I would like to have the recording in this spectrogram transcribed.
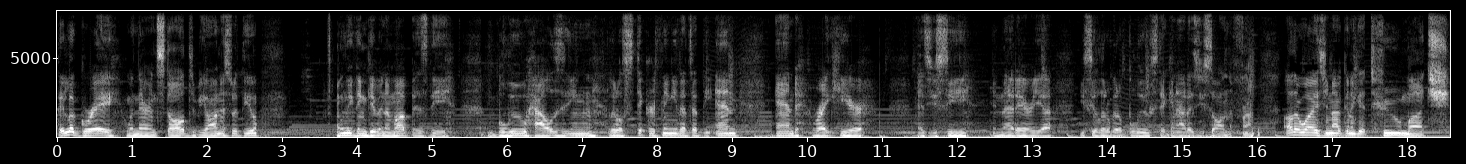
They look gray when they're installed, to be honest with you. Only thing giving them up is the blue housing little sticker thingy that's at the end. And right here as you see in that area you see a little bit of blue sticking out as you saw in the front. Otherwise you're not going to get too much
